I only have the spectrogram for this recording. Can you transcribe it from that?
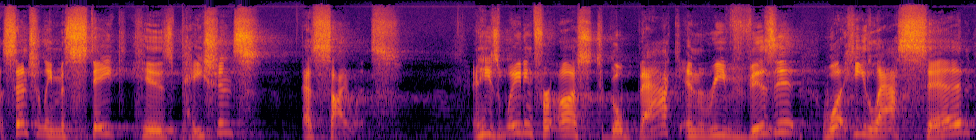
essentially mistake his patience as silence. And he's waiting for us to go back and revisit what he last said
